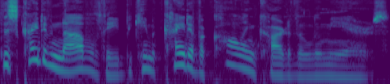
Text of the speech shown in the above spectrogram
This kind of novelty became a kind of a calling card of the Lumieres.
